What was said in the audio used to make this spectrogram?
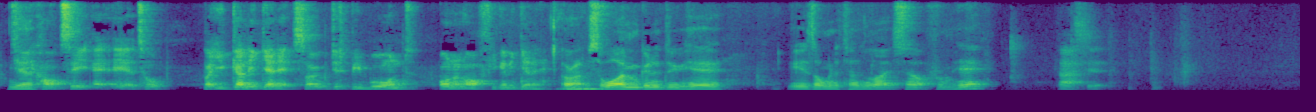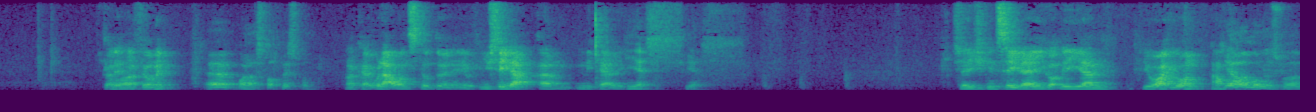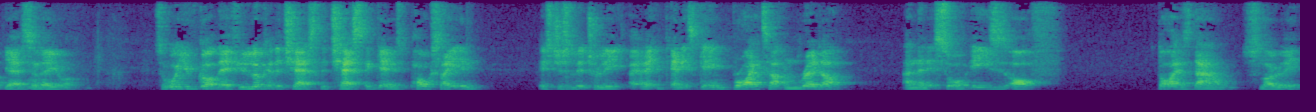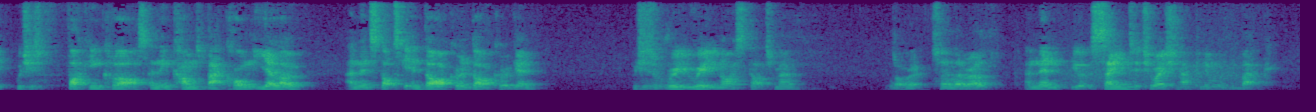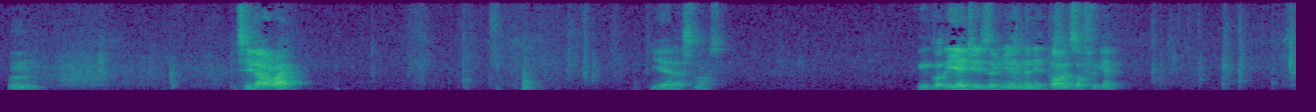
So Yeah. you can't see it, it at all. But you're gonna get it, so just be warned. On and off, you're gonna get it. All right. So what I'm going to do here is I'm going to turn the lights out from here. That's it. Got it? Am I filming? Uh, well, I stopped this one. Okay, well that one's still doing it anyway. Can you see that, um, Michele? Yes, yes. So as you can see there, you got the. Um, you alright? You on? Al? Yeah, I'm on as well. Yeah, so there you are. So what you've got there, if you look at the chest, the chest again is pulsating. It's just literally, and, it, and it's getting brighter and redder, and then it sort of eases off, dies down slowly, which is fucking class, and then comes back on yellow, and then starts getting darker and darker again, which is a really really nice touch, man. All right. Turn that around. And then you've got the same situation happening with the back. Mm. You see that all right? Yeah, that's nice. You've got the edges, haven't you? And then it dies off again.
